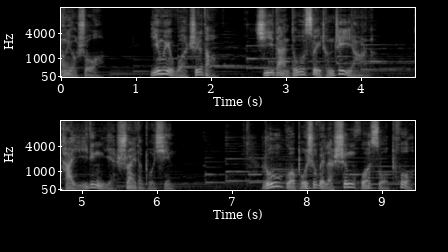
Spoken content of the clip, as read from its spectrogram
朋友说：“因为我知道，鸡蛋都碎成这样了，他一定也摔得不轻。如果不是为了生活所迫，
